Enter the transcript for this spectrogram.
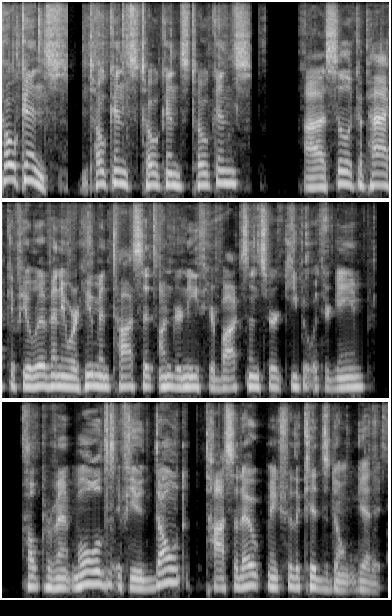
Tokens, tokens, tokens, tokens. Uh, silica pack, if you live anywhere humid, toss it underneath your box insert. Keep it with your game. Help prevent mold. If you don't, toss it out. Make sure the kids don't get it.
